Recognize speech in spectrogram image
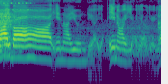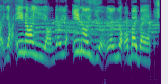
Bay bay. Enayi öldü ya. ya. Enayi ya ya ya. ya. Enayi ya. Ya ya enayi ya. ya, ya. Bay bay arkadaşlar.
